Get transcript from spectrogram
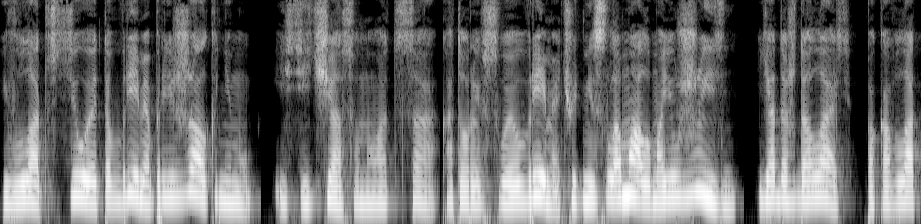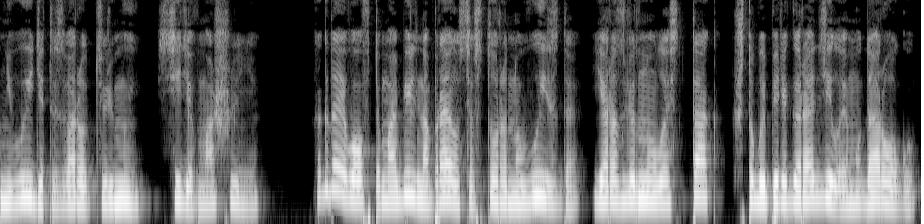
И Влад все это время приезжал к нему. И сейчас он у отца, который в свое время чуть не сломал мою жизнь. Я дождалась, пока Влад не выйдет из ворот тюрьмы, сидя в машине. Когда его автомобиль направился в сторону выезда, я развернулась так, чтобы перегородила ему дорогу.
